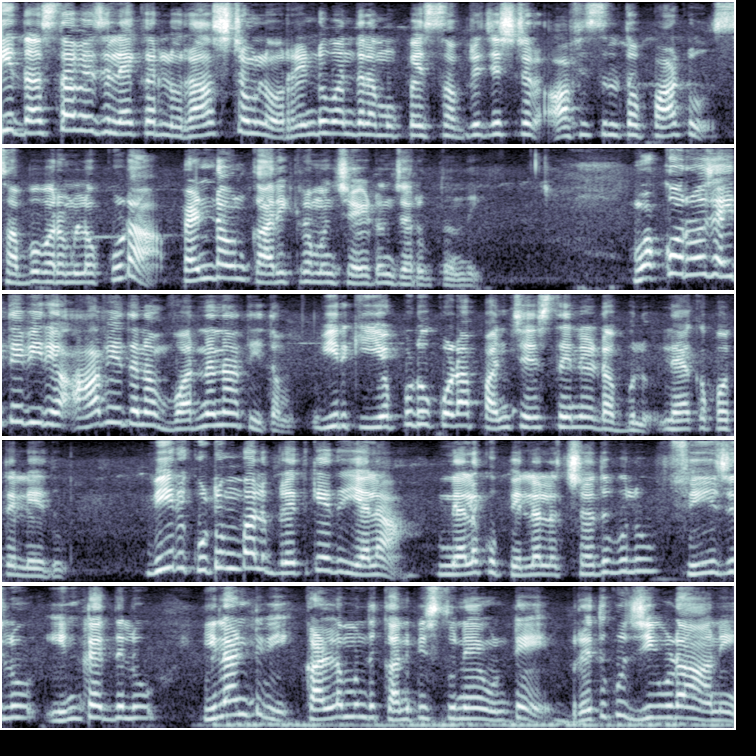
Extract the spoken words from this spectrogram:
ఈ దస్తావేజు లేఖర్లు రాష్ట్రంలో రెండు వందల ముప్పై సబ్ రిజిస్టర్ ఆఫీసులతో పాటు సబ్బవరంలో కూడా పెన్ డౌన్ కార్యక్రమం చేయడం జరుగుతుంది. ఒక్కో రోజు అయితే వీరి ఆవేదన వర్ణనాతీతం. వీరికి ఎప్పుడూ కూడా పని చేస్తేనే డబ్బులు లేకపోతే లేదు. వీరి కుటుంబాలు బ్రతికేది ఎలా? నెలకు పిల్లల చదువులు ఫీజులు ఇంటెద్దెలు ఇలాంటివి కళ్ళ ముందు కనిపిస్తూనే ఉంటే బ్రతుకు జీవుడా అని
